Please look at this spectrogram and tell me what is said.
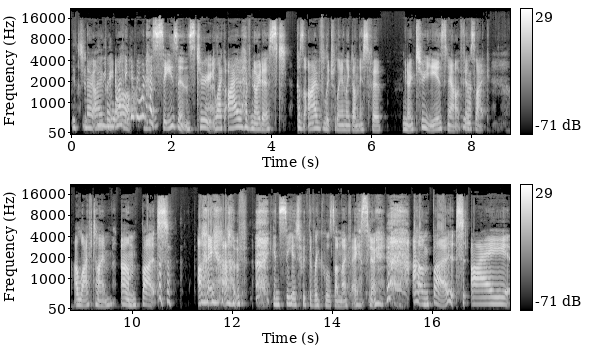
It's no, I agree, and. I think everyone has seasons too. Like I have noticed because I've literally only done this for you know two years now. It feels yeah. like a lifetime. Um, but. I have, you can see it with the wrinkles on my face. No, um, but I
